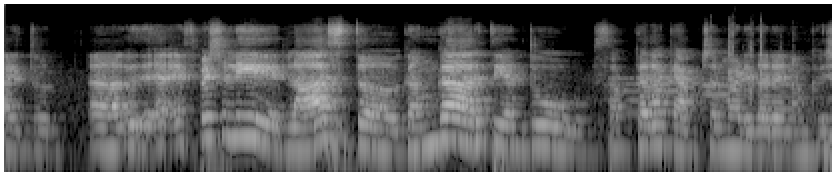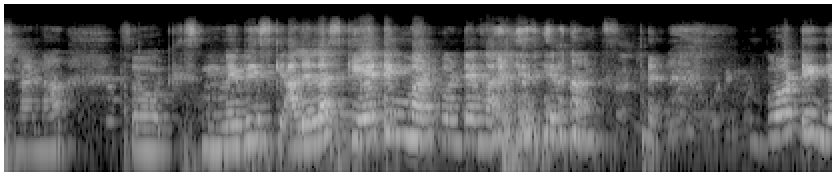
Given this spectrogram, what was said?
ಆಯಿತು. ಎಸ್ಪೆಷಲಿ ಲಾಸ್ಟ್ ಗಂಗಾ ಆರತಿ ಅಂತೂ ಸಕ್ಕರಾಗಿ ಕ್ಯಾಪ್ಚರ್ ಮಾಡಿದ್ದಾರೆ ನಮ್ಮ ಕೃಷ್ಣಣ್ಣ. ಸೊ ಮೇ ಬಿ ಅಲ್ಲೆಲ್ಲ ಸ್ಕೇಟಿಂಗ್ ಮಾಡ್ಕೊಂಡೇ ಮಾಡಿದ್ದೀರಾ ಅನ್ಸುತ್ತೆ. ಬೋಟಿಂಗ್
